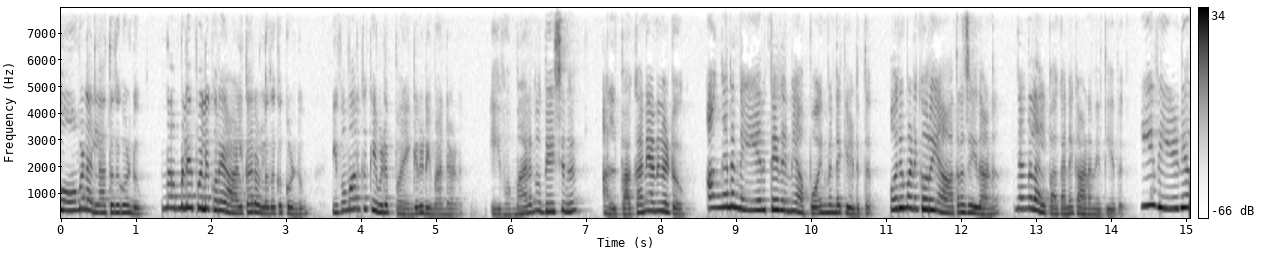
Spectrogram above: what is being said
കോമൺ അല്ലാത്തത് കൊണ്ടും നമ്മളെ പോലെ കുറെ ആൾക്കാരുള്ളതൊക്കെ കൊണ്ടും ഇവന്മാർക്കൊക്കെ ഇവിടെ ഭയങ്കര ഡിമാൻഡാണ് ഇവന്മാരെന്ന് ഉദ്ദേശിച്ചത് അൽപ്പാക്കാനെയാണ് കേട്ടോ. അങ്ങനെ നേരത്തെ തന്നെ അപ്പോയിന്റ്മെന്റ് ഒക്കെ എടുത്ത് ഒരു മണിക്കൂർ യാത്ര ചെയ്താണ് ഞങ്ങൾ അൽപ്പാക്കാനെ കാണാൻ എത്തിയത് ഈ വീഡിയോ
